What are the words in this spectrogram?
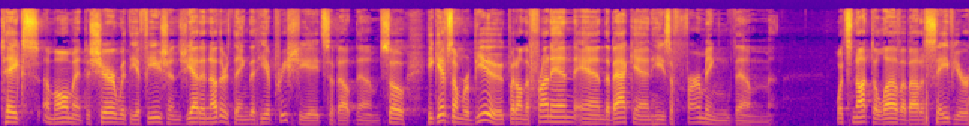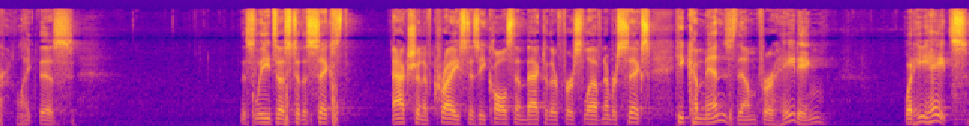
takes a moment to share with the Ephesians yet another thing that he appreciates about them. So he gives them rebuke, but on the front end and the back end, he's affirming them. What's not to love about a Savior like this? This leads us to the sixth action of Christ as he calls them back to their first love. Number six, he commends them for hating what he hates.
